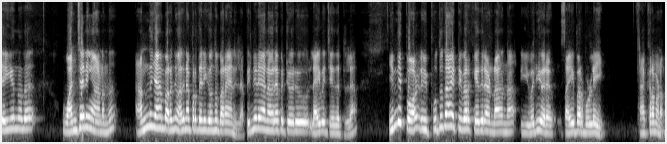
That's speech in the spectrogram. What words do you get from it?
ചെയ്യുന്നത് വഞ്ചനയാണെന്ന് അന്ന് ഞാൻ പറഞ്ഞു അതിനപ്പുറത്ത് എനിക്കൊന്നും പറയാനില്ല. പിന്നീട് ഞാൻ അവരെ പറ്റി ഒരു ലൈവ് ചെയ്തിട്ടില്ല. ഇന്നിപ്പോൾ ഈ പുതുതായിട്ട് ഇവർക്കെതിരെ ഉണ്ടാകുന്ന ഈ വലിയൊരു സൈബർ ബുള്ളി ആക്രമണം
